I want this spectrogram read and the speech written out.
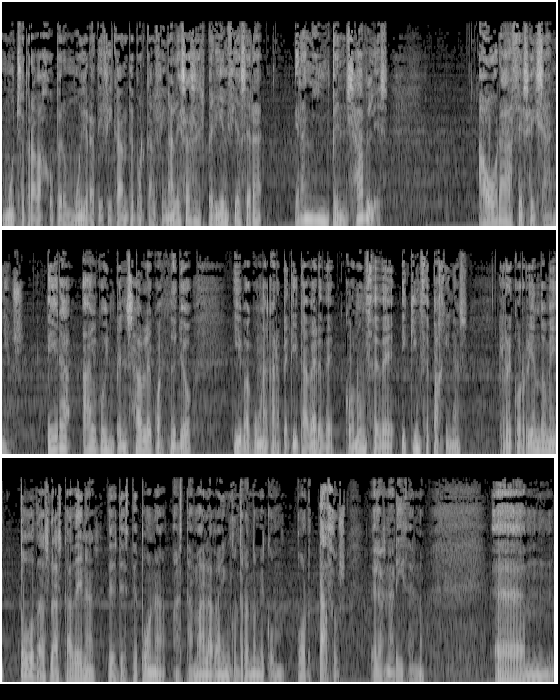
mucho trabajo, pero muy gratificante porque al final esas experiencias era, eran impensables. Ahora hace seis años. Era algo impensable cuando yo iba con una carpetita verde, con un CD y 15 páginas, recorriéndome todas las cadenas desde Estepona hasta Málaga, encontrándome con portazos en las narices, ¿no? Em,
